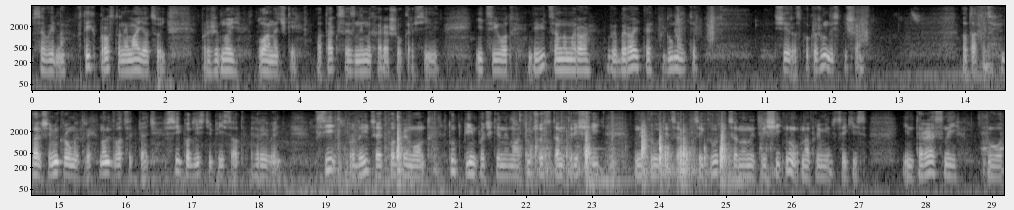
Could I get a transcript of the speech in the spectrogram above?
Все видно. В тих просто немає оцей прижимної планочки. А так все з ними хорошо, красиві. І ці от, дивіться номера, вибирайте, думайте. Ще раз покажу, не спіша. Отак от. Далі мікрометри 0,25. Всі по 250 гривень. Всі продаються як під ремонт. Тут пімпочки нема, тут щось там тріщить, не крутиться. Цей крутиться, але не тріщить. Ну, наприклад, це якийсь інтересний. От.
